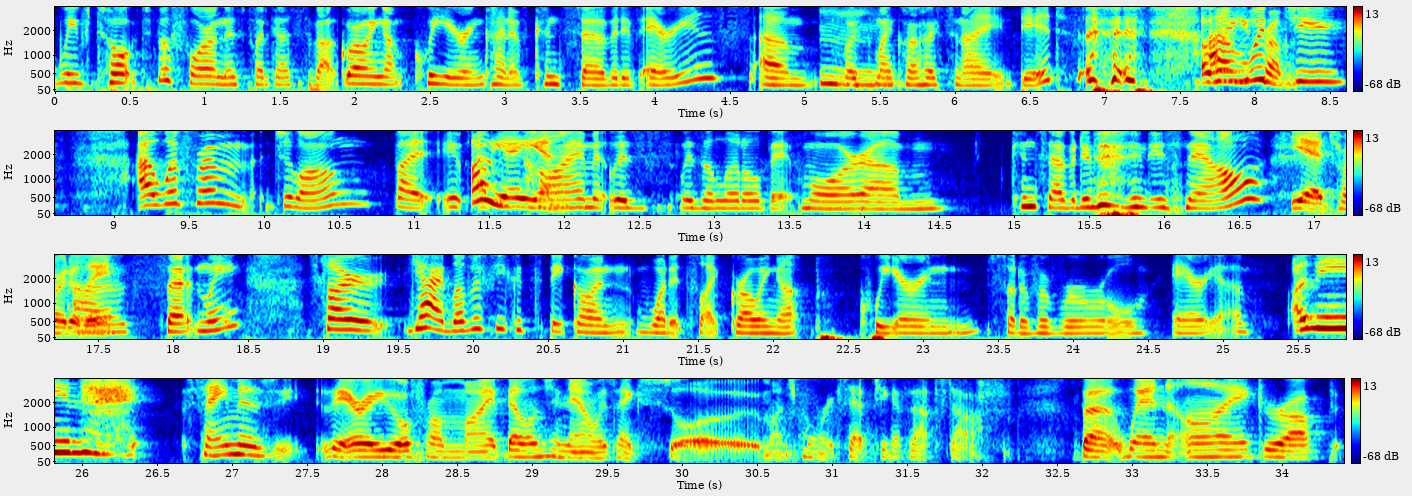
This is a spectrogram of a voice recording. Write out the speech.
We've talked before on this podcast about growing up queer in kind of conservative areas. Um, Both my co-hosts and I did. Mm. Oh, where are um, you would from? you? Uh, we're from Geelong, but it, Oh, at yeah, the yeah. time it was was a little bit more um, conservative than it is now. Yeah, totally. Uh, certainly. So yeah, I'd love if you could speak on what it's like growing up queer in sort of a rural area. I mean, same as the area you're from, my Bellingen now is like so much more accepting of that stuff. But when I grew up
